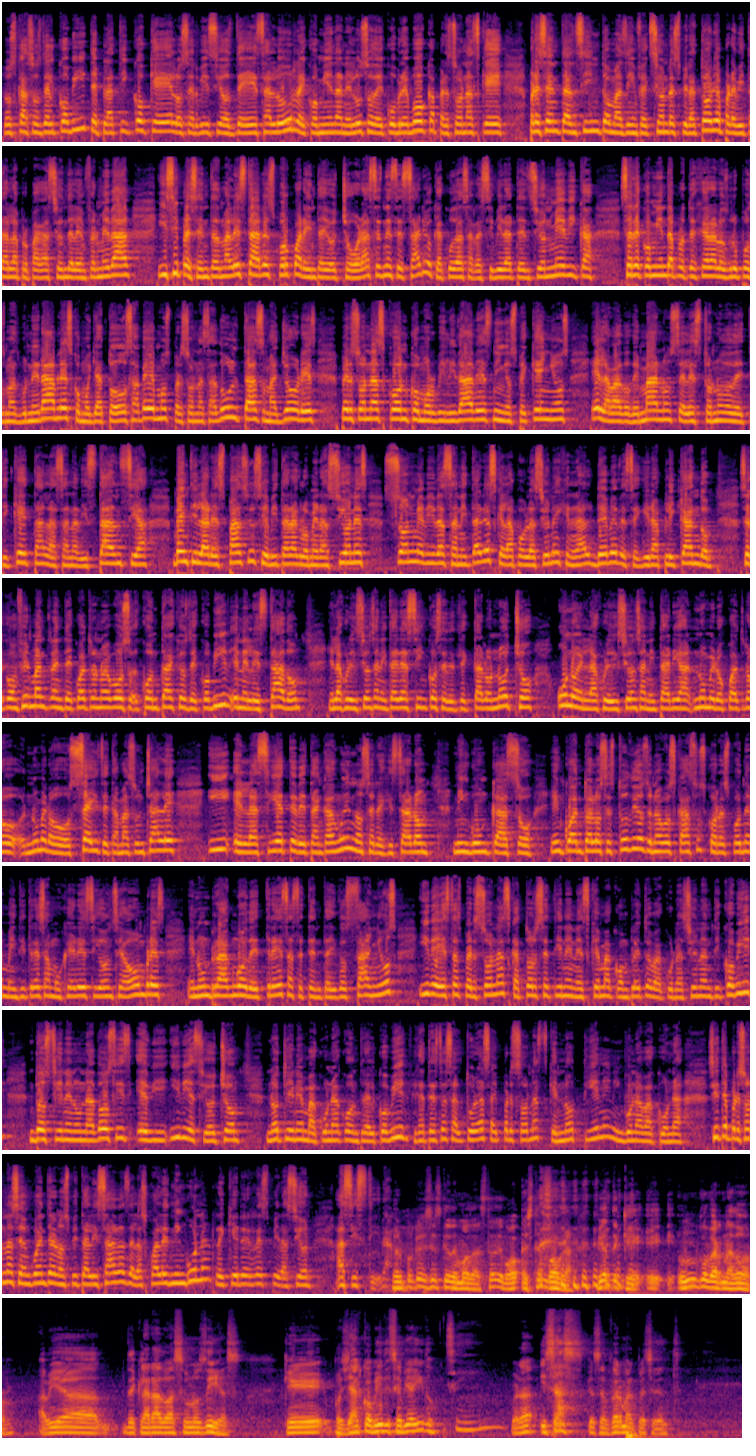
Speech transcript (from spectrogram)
los casos del COVID. Te platico que los servicios de salud recomiendan el uso de cubreboca a personas que presentan síntomas de infección respiratoria para evitar la propagación de la enfermedad. Y si presentas malestares por 48 horas, es necesario que acudas a recibir atención médica. Se recomienda proteger a los grupos más vulnerables, como ya todos sabemos, personas adultas, mayores, personas con comorbilidades niños pequeños, el lavado de manos, el estornudo de etiqueta, la sana distancia, ventilar espacios y evitar aglomeraciones son medidas sanitarias que la población en general debe de seguir aplicando. Se confirman 34 nuevos contagios de COVID en el estado. En la jurisdicción sanitaria 5 se detectaron 8, uno en la jurisdicción sanitaria número 4, número 6 de Tamazunchale y en la 7 de Tancangüí no se registraron ningún caso. En cuanto a los estudios estudios de nuevos casos corresponden 23 a mujeres y 11 a hombres en un rango de 3 a 72 años y de estas personas 14 tienen esquema completo de vacunación anti-COVID, 2 tienen una dosis y 18 no tienen vacuna contra el COVID. Fíjate, a estas alturas hay personas que no tienen ninguna vacuna. Siete personas se encuentran hospitalizadas, de las cuales ninguna requiere respiración asistida. Pero ¿por qué dices que de moda? Está, de está en boga. Fíjate que eh, un gobernador había declarado hace unos días que pues ya el COVID se había ido. Sí. ¿verdad? Y ¡zas! que se enferma el presidente.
